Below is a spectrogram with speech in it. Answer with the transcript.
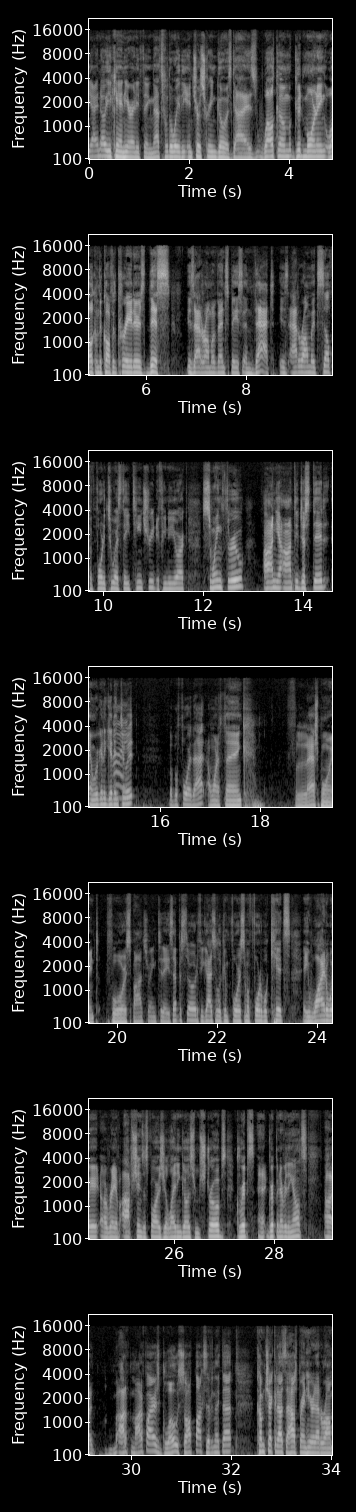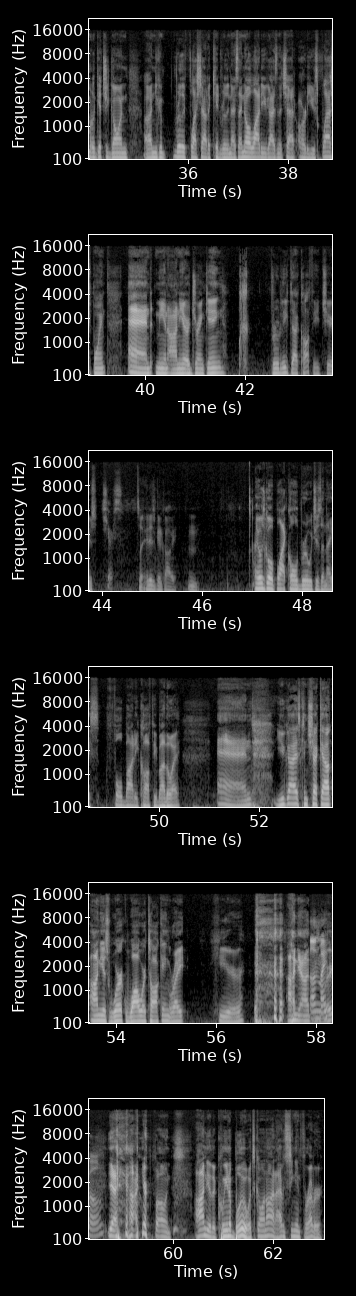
Yeah, I know you can't hear anything. That's for the way the intro screen goes, guys. Welcome, good morning, welcome to Coffee with Creators. This is Adorama Event Space, and that is Adorama itself at 42 West 18th Street. If you're New York, swing through. Anya Anti just did, and we're going to get into it. But before that, I want to thank Flashpoint for sponsoring today's episode. If you guys are looking for some affordable kits, a wide array, of options as far as your lighting goes, from strobes, grips, and, grip, and everything else, uh, mod- modifiers, glow, softbox, everything like that. Come check it out. It's the house brand here at Adorama. It'll get you going, uh, and you can really flesh out a kid really nice. I know a lot of you guys in the chat already use Flashpoint, and me and Anya are drinking Brulita coffee. Cheers. Cheers. So it is good coffee. Mm. I always go with black cold brew, which is a nice full body coffee, by the way. And you guys can check out Anya's work while we're talking right here. Anya On my work. phone? Yeah, on your phone. Anya, the queen of blue. What's going on? I haven't seen you in forever.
